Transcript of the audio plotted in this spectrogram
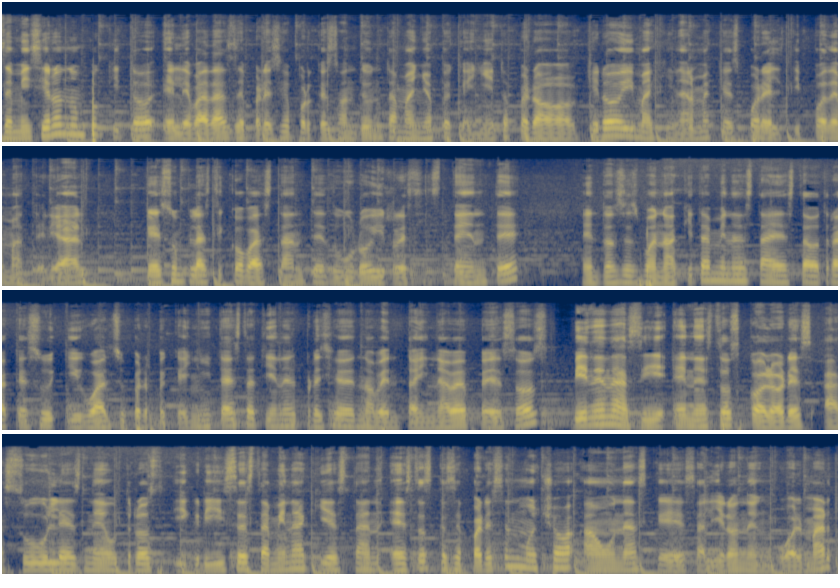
Se me hicieron un poquito elevadas de precio porque son de un tamaño pequeñito, pero quiero imaginarme que es por el tipo de material, que es un plástico bastante duro y resistente. Entonces, bueno, aquí también está esta otra que es igual súper pequeñita. Esta tiene el precio de 99 pesos. Vienen así en estos colores azules, neutros y grises. También aquí están estas que se parecen mucho a unas que salieron en Walmart.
